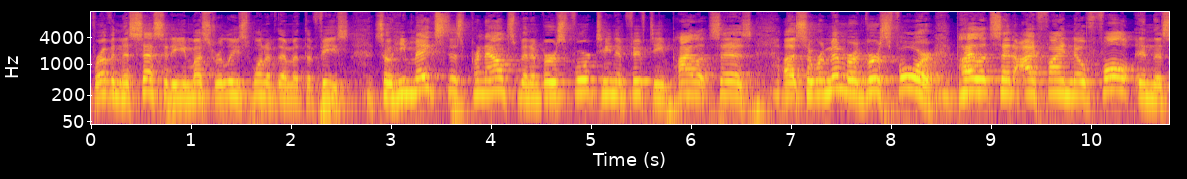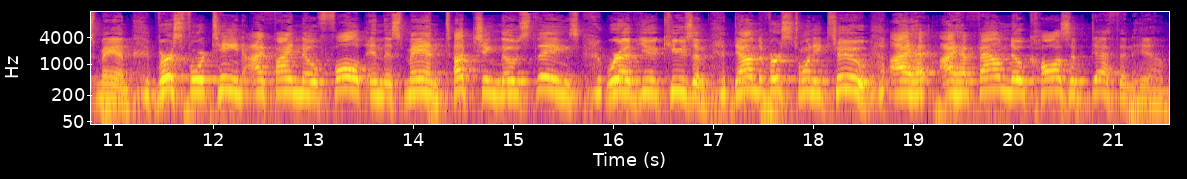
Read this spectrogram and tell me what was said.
For of a necessity you must release one of them at the feast. So he makes this pronouncement in verse 14 and 15. Pilate says, uh, so remember in verse 4, Pilate said, I find no fault in this man. Verse 14, I find no fault in this man touching those things whereof you accuse him. Down to verse 22, I, ha- I have found no cause of death in him.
